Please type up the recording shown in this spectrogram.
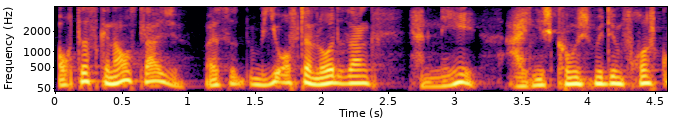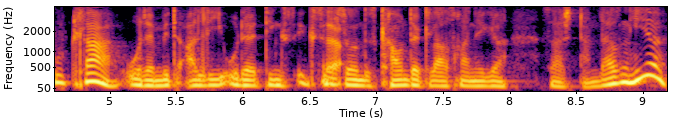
auch das genau das Gleiche. Weißt du, wie oft dann Leute sagen, ja, nee, eigentlich komme ich mit dem Frosch gut klar. Oder mit Aldi oder Dings XY, Ja. Discounter, Glasreiniger. Sag ich, dann lassen hier.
